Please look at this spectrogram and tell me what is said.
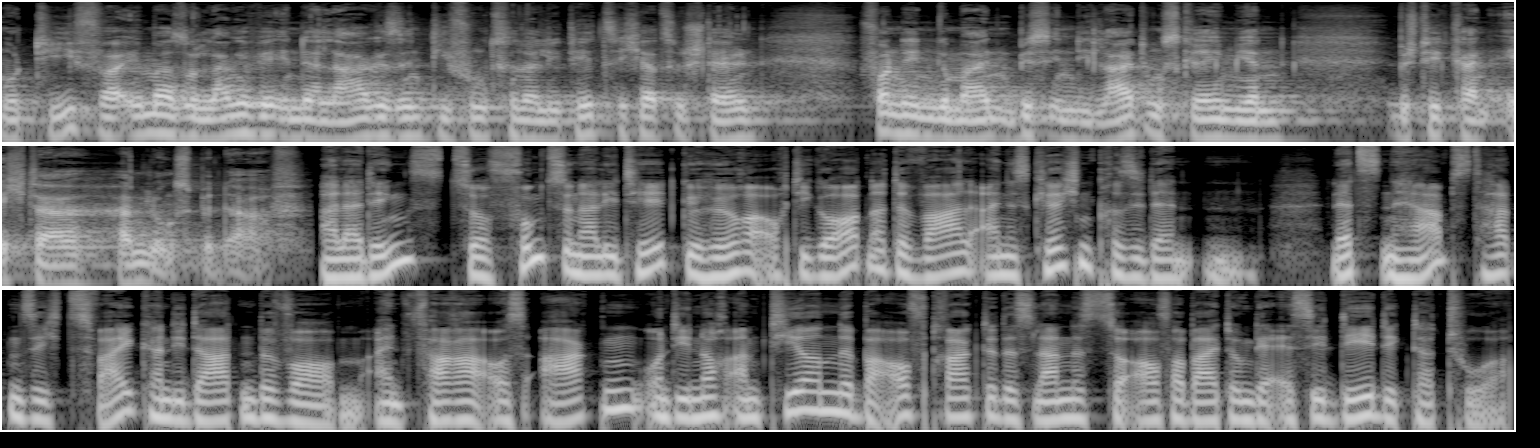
Motiv war immer, solange wir in der Lage sind, die Funktionalität sicherzustellen, von den Gemeinden bis in die Leitungsgremien, besteht kein echter Handlungsbedarf. Allerdings zur Funktionalität gehöre auch die geordnete Wahl eines Kirchenpräsidenten. Letzten Herbst hatten sich zwei Kandidaten beworben, ein Pfarrer aus Aachen und die noch amtierende Beauftragte des Landes zur Aufarbeitung der SED-Diktatur.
